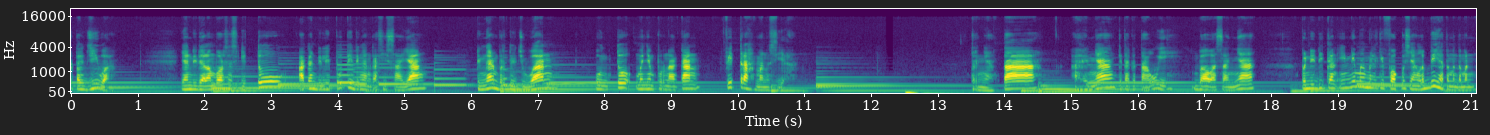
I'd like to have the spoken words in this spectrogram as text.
atau jiwa. Yang di dalam proses itu akan diliputi dengan kasih sayang dengan bertujuan untuk menyempurnakan fitrah manusia. Ternyata Akhirnya kita ketahui bahwasannya pendidikan ini memiliki fokus yang lebih ya teman-teman.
